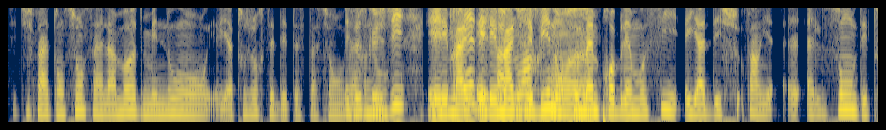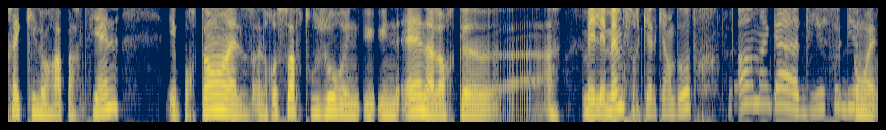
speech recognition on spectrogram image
Si tu fais attention, c'est à la mode, mais nous, il y a toujours cette détestation. Mais c'est ce que je dis. Et les, ma- et les maghrébines ont ce euh, même problème aussi. Et il y a des enfin, elles ont des traits qui leur appartiennent. Et pourtant, elles, elles reçoivent toujours une, une haine, alors que. ah. Mais les mêmes sur quelqu'un d'autre. Oh my god, you're so beautiful. Ouais.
